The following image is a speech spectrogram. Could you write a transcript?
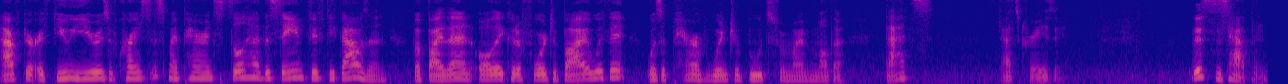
After a few years of crisis, my parents still had the same 50,000, but by then all they could afford to buy with it was a pair of winter boots for my mother. That's that's crazy. This has happened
